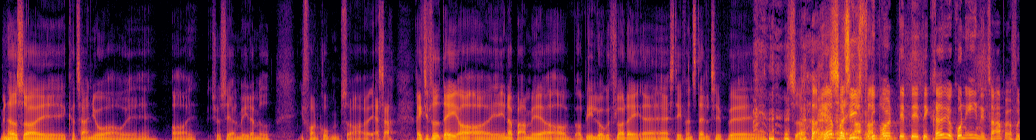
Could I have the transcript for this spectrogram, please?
men havde så øh, Catania og, øh, og Jose Almeida med i frontgruppen. Så øh, altså, rigtig fed dag, og, og ender bare med at, at, at blive lukket flot af af, Stefan Staltip. Øh, så, ja, præcis, fordi prøv, det, det, det krævede jo kun én etape at få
